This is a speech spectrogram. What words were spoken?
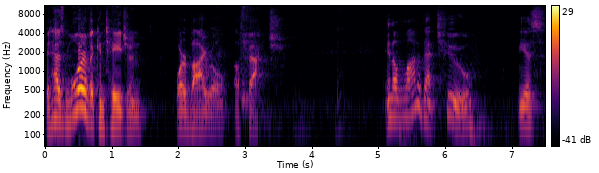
It has more of a contagion or viral effect. And a lot of that, too, is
